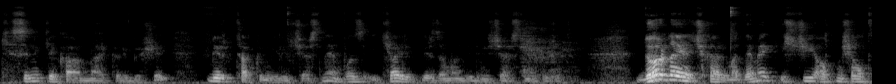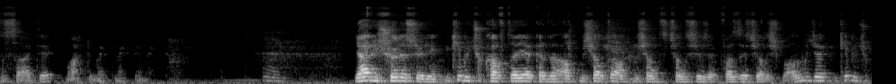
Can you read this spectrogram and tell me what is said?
Kesinlikle kanuna aykırı bir şey. Bir takvim yılı içerisinde en fazla iki aylık bir zaman dilimi içerisinde yapacak. 4 aya çıkarma demek işçiyi 66 saate mahkum etmek demektir. Evet. Yani şöyle söyleyeyim, iki buçuk haftaya kadar 66-66 çalışacak, fazla çalışma almayacak. İki buçuk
